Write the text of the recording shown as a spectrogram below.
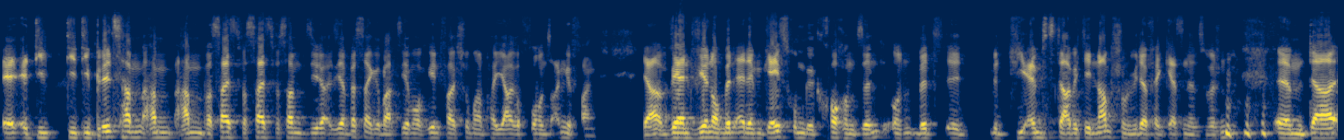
äh, die, die, die Bills haben, haben, haben, was heißt, was heißt, was haben sie, sie haben besser gemacht? Sie haben auf jeden Fall schon mal ein paar Jahre vor uns angefangen. Ja, während wir noch mit Adam Gaze rumgekrochen sind und mit, äh, mit GMs, da habe ich den Namen schon wieder vergessen inzwischen, ähm, da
